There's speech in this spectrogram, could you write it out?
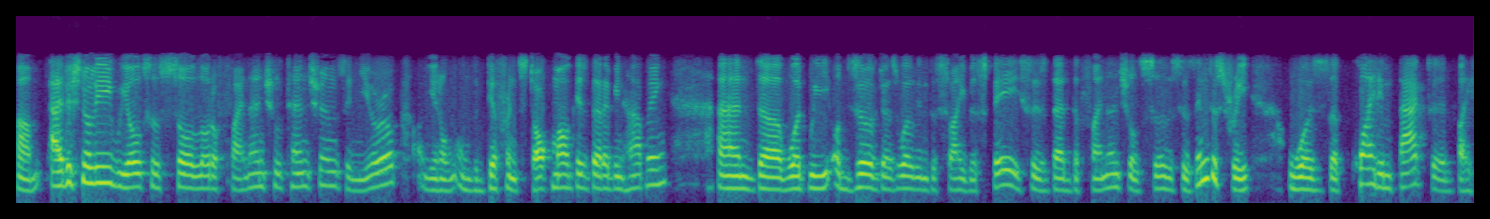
Um, additionally, we also saw a lot of financial tensions in Europe, you know, on the different stock markets that have been happening. And uh, what we observed as well in the cyberspace is that the financial services industry was uh, quite impacted by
